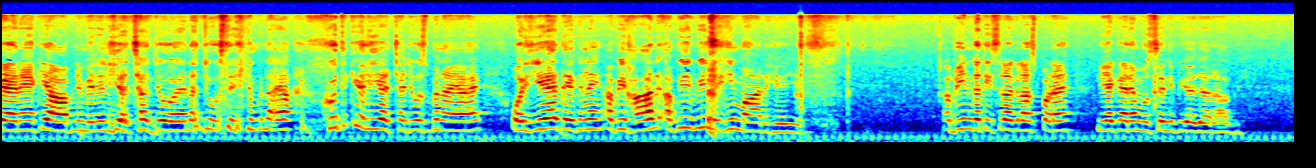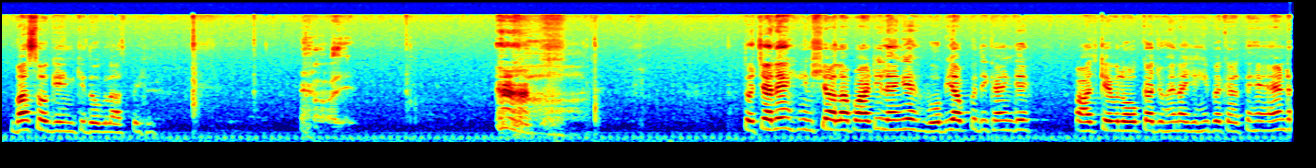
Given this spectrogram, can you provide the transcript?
कह रहे हैं कि आपने मेरे लिए अच्छा जो है ना जूस नहीं बनाया, खुद के लिए अच्छा जूस बनाया है। और ये देख लें, अभी हार अभी भी नहीं मार है ये। अभी इनका तीसरा गिलास पड़ा है, ये कह रहे हैं, मुझसे नहीं पिया जा रहा अभी। बस हो गई इनकी दो गिलास पे ही। तो चलें इन पार्टी लेंगे, वो भी आपको दिखाएँगे। आज के व्लॉग का जो है ना, यहीं पे करते हैं एंड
